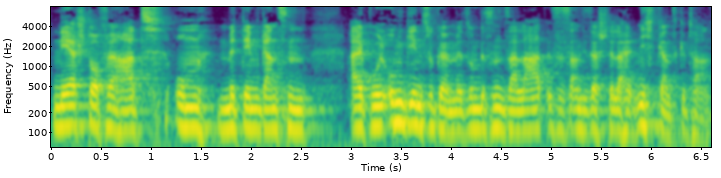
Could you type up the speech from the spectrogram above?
Nährstoffe hat, um mit dem ganzen Alkohol umgehen zu können. Mit so ein bisschen Salat ist es an dieser Stelle halt nicht ganz getan.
